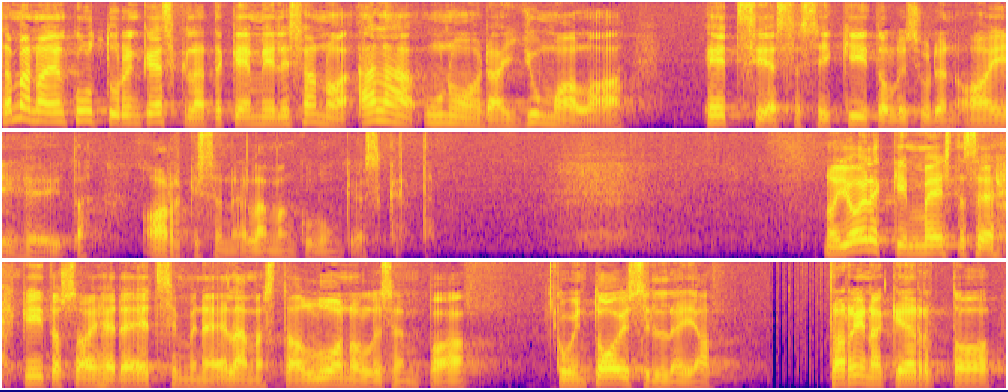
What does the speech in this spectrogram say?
Tämän ajan kulttuurin keskellä tekee mieli sanoa, älä unohda Jumalaa etsiessäsi kiitollisuuden aiheita arkisen elämänkulun keskeltä. No joillekin meistä se kiitosaiheiden etsiminen elämästä on luonnollisempaa kuin toisille ja tarina kertoo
